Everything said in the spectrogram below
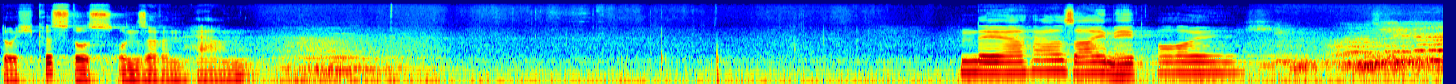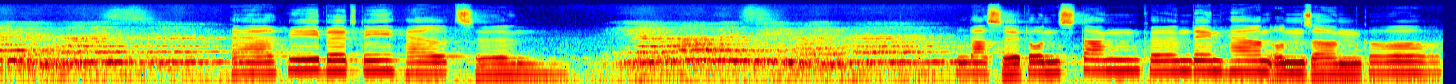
durch Christus unseren Herrn. Der Herr sei mit euch. Erhebet die Herzen. Lasset uns danken dem Herrn, unserem Gott.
